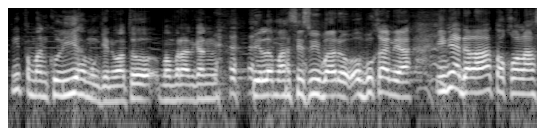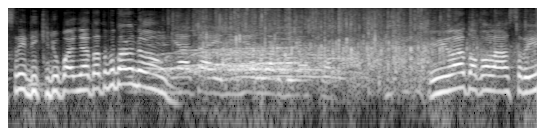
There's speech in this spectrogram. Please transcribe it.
Ini teman kuliah mungkin waktu memerankan film mahasiswi baru. Oh bukan ya, ini adalah tokoh Lasri di kehidupan nyata. Tepuk tangan dong. Nyata ini, ini luar biasa. Inilah tokoh Lasri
